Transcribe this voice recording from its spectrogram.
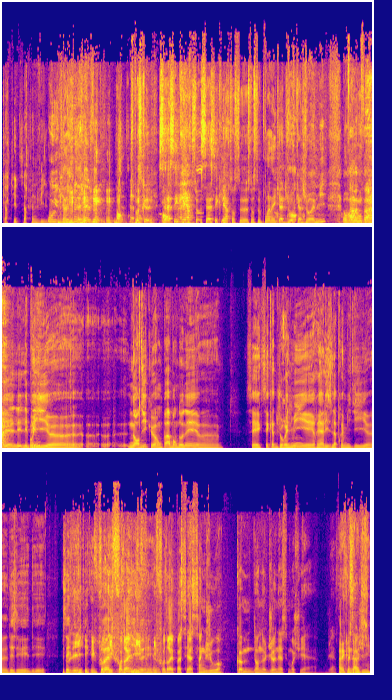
quartiers de certaines villes. Ou quasi Bon, je pense que c'est assez clair sur, c'est assez clair sur ce, sur ce point des 4 jours, 4 jours et demi. On va, en on même va- temps, les, les- les Oui. pays euh, euh, nordiques n'ont pas abandonné euh, ces, ces 4 jours et demi et réalisent l'après-midi euh, des, activités il, faut- culturelles. il faudrait, il, et, il faudrait passer à 5 jours, comme dans notre jeunesse. Moi, je suis à, Avec le samedi.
